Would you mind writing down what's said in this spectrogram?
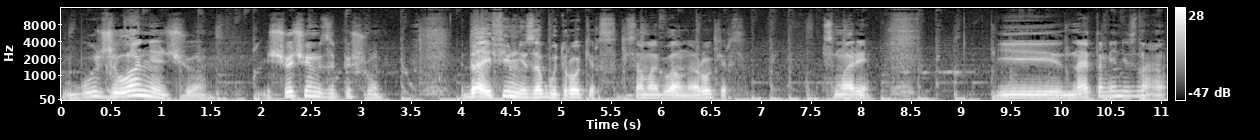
Будет желание, что? Еще что-нибудь запишу. Да, и фильм не забудь, Rockers. Самое главное, Rockers. Смотри. И на этом я не знаю.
